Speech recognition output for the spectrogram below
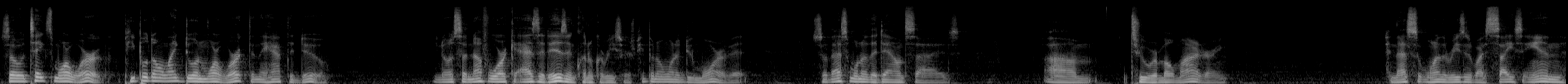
So it takes more work. People don't like doing more work than they have to do. You know, it's enough work as it is in clinical research. People don't want to do more of it. So that's one of the downsides um, to remote monitoring. And that's one of the reasons why sites and,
